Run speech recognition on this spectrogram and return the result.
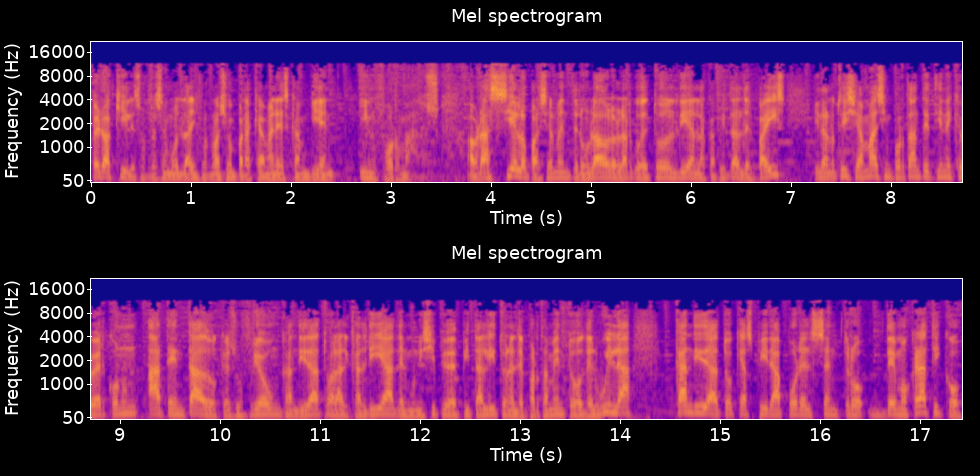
pero aquí les ofrecemos la información para que amanezcan bien informados. Habrá cielo parcialmente nublado a lo largo de todo el día en la capital del país y la noticia más importante tiene que ver con un atentado que sufrió un candidato a la alcaldía del municipio de Pitalito en el departamento del Huila, candidato que aspira por el Centro Democrático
